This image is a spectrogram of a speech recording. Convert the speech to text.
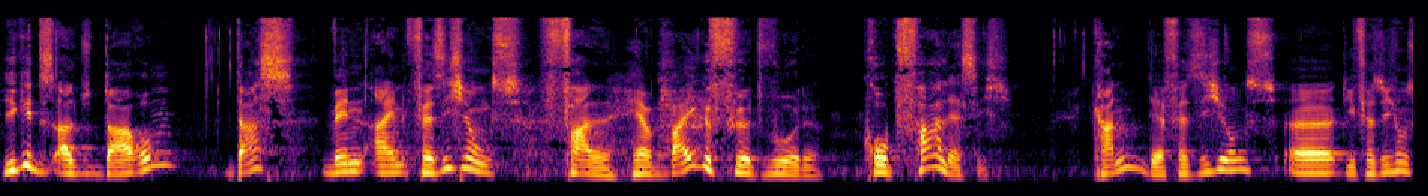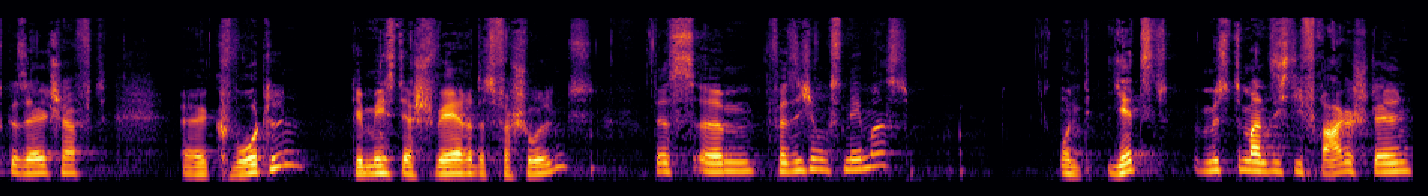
Hier geht es also darum, dass wenn ein Versicherungsfall herbeigeführt wurde, grob fahrlässig, kann der Versicherungs, äh, die Versicherungsgesellschaft äh, quoteln, gemäß der Schwere des Verschuldens des ähm, Versicherungsnehmers. Und jetzt müsste man sich die Frage stellen,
